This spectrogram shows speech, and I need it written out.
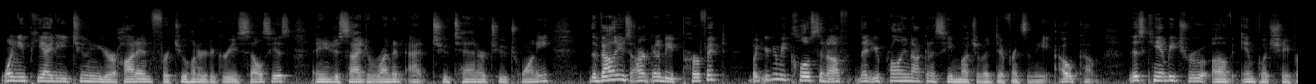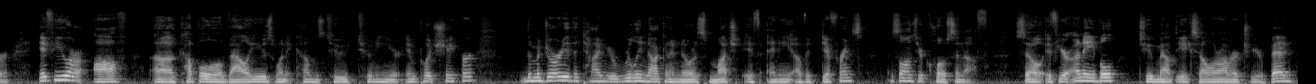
when you PID tune your hot end for 200 degrees Celsius and you decide to run it at 210 or 220, the values aren't going to be perfect, but you're going to be close enough that you're probably not going to see much of a difference in the outcome. This can be true of input shaper. If you are off a couple of values when it comes to tuning your input shaper, the majority of the time you're really not going to notice much, if any, of a difference as long as you're close enough. So if you're unable to mount the accelerometer to your bed,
